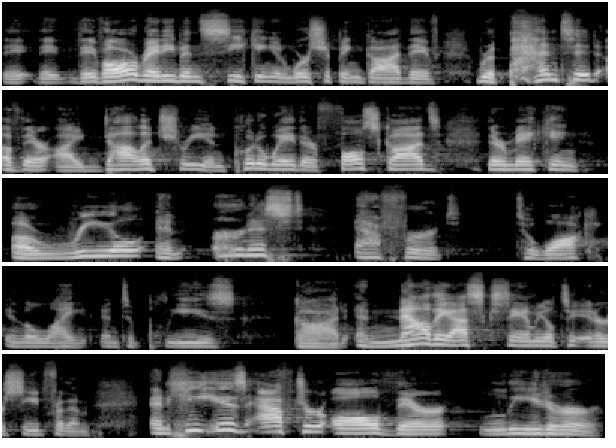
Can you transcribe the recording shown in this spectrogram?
they, they, they've already been seeking and worshiping God. They've repented of their idolatry and put away their false gods. They're making a real and earnest effort to walk in the light and to please God. And now they ask Samuel to intercede for them. And he is, after all, their leader.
